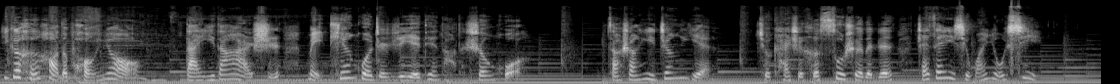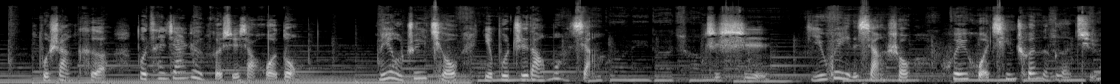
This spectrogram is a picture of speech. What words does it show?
一个很好的朋友，大一、大二时每天过着日夜颠倒的生活，早上一睁眼。就开始和宿舍的人宅在一起玩游戏，不上课，不参加任何学校活动，没有追求，也不知道梦想，只是一味的享受挥霍青春的乐趣。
